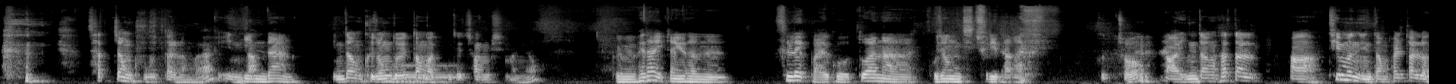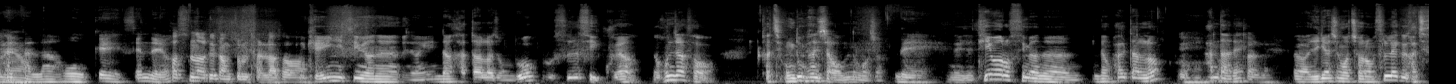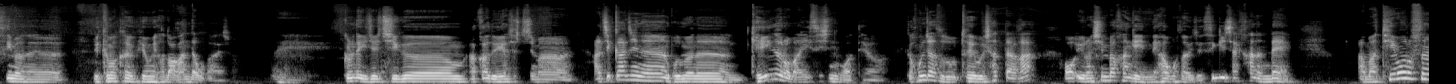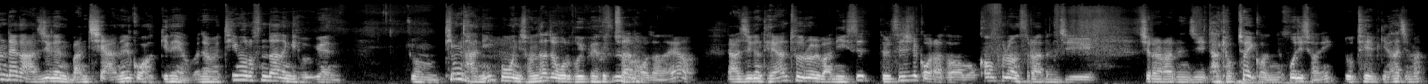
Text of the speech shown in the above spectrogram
4.99달러인가요? 인당? 인당. 인당 그 정도 했던 것 오. 같은데 잠시만요. 그러면 회사 입장에서는 슬랙 말고 또 하나 고정 지출이 나가는 그쵸? 아 인당 4달 아 팀은 인당 8달러네요. 8달러? 오, 꽤 센데요? personal이랑 좀 달라서 개인이 쓰면은 그냥 인당 4달러 정도로 쓸 수 있고요. 혼자서 같이 공동 편집자가 없는 거죠. 네. 근데 이제 팀으로 쓰면은 인당 8달러? 네, 한 달에? 8달러. 어, 얘기하신 것처럼 슬랙을 같이 쓰면은 그만큼 비용이 더 나간다고 봐야죠. 네. 그런데 이제 지금 아까도 얘기하셨지만 아직까지는 보면은 개인으로 많이 쓰시는 것 같아요. 그러니까 혼자서 노트 앱을 찾다가 어 이런 신박한 게 있네 하고서 이제 쓰기 시작하는데 아마 팀으로 쓰는 데가 아직은 많지 않을 것 같긴 해요. 왜냐면 팀으로 쓴다는 게 결국엔 좀 팀 단위 혹은 전사적으로 도입해서 그쵸. 쓴다는 거잖아요. 아직은 대안 툴을 많이 쓰, 들 쓰실 거라서 뭐 컨플루언스라든지 지라라든지 다 겹쳐 있거든요. 포지션이 노트 앱이긴 하지만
